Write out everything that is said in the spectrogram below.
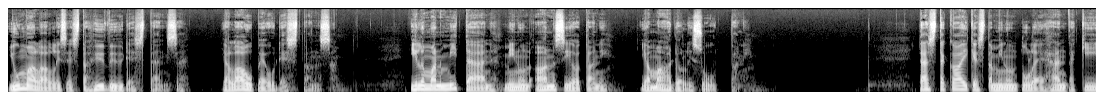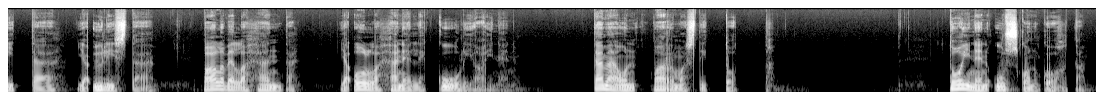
jumalallisesta hyvyydestänsä ja laupeudestansa, ilman mitään minun ansiotani ja mahdollisuuttani. Tästä kaikesta minun tulee häntä kiittää ja ylistää, palvella häntä ja olla hänelle kuuliainen. Tämä on varmasti totta. Toinen uskon kohta –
